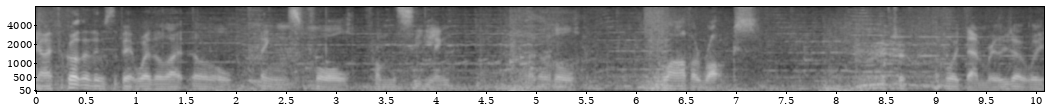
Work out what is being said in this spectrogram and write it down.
Yeah, I forgot that there was the bit where the like the little things fall from the ceiling, like the little lava rocks. We have to avoid them, really, don't we?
